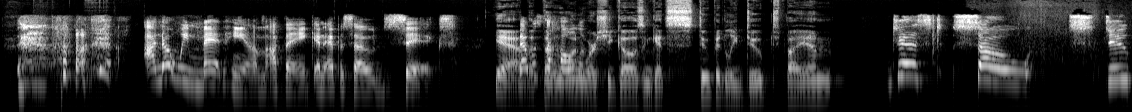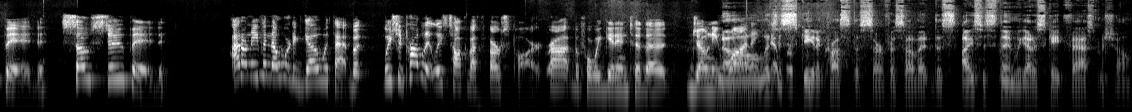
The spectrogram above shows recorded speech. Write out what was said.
I know we met him, I think, in episode six. Yeah, that was the, the whole one of- where she goes and gets stupidly duped by him. Just so stupid. So stupid. I don't even know where to go with that, but we should probably at least talk about the first part, right? Before we get into the Joni No, whining. let's just skate across the surface of it. This ice is thin. We got to skate fast, Michelle.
